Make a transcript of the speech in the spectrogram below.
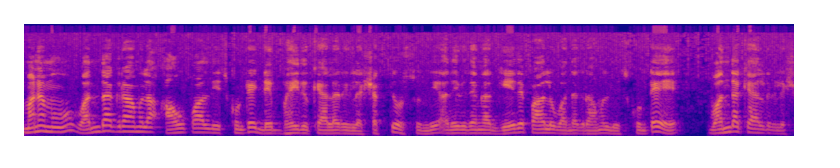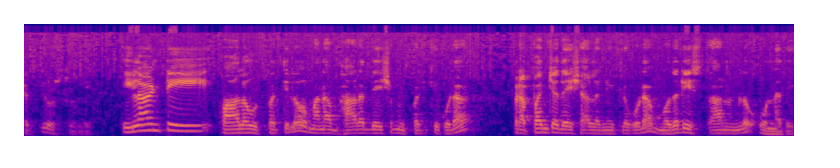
మనము వంద గ్రాముల ఆవు పాలు తీసుకుంటే డెబ్బై ఐదు క్యాలరీల శక్తి వస్తుంది. అదేవిధంగా గేదె పాలు వంద గ్రాములు తీసుకుంటే వంద క్యాలరీల శక్తి వస్తుంది. ఇలాంటి పాల ఉత్పత్తిలో మన భారతదేశం ఇప్పటికీ కూడా ప్రపంచ దేశాలన్నింటిలో కూడా మొదటి స్థానంలో ఉన్నది.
